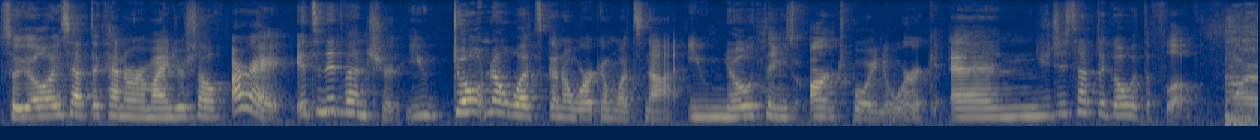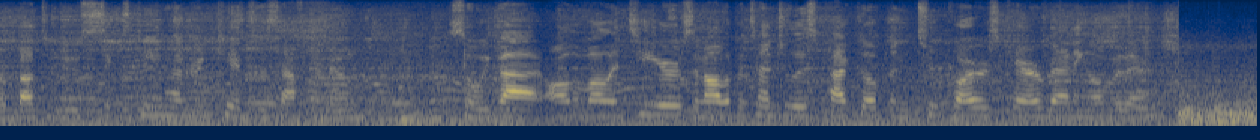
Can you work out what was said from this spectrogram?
So you always have to kind of remind yourself, all right, it's an adventure. You don't know what's going to work and what's not. You know things aren't going to work, and you just have to go with the flow. We're about to do 1,600 kids this afternoon. So we got all the volunteers and all the potentialists packed up in two cars caravanning over there.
